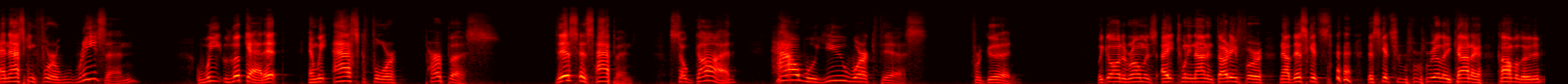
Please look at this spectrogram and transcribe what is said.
and asking for a reason, we look at it and we ask for purpose. This has happened. So, God, how will you work this for good? We go on to Romans 8, 29 and 30 for now this gets this gets really kind of convoluted.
